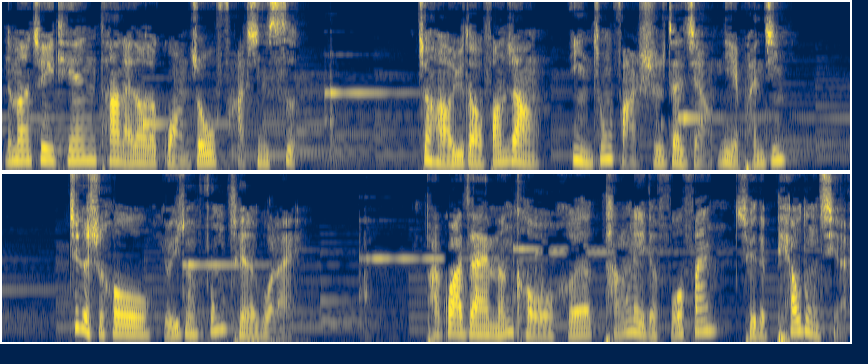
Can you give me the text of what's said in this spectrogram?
那么这一天，他来到了广州法性寺。正好遇到方丈印宗法师在讲《涅盘经》，这个时候有一阵风吹了过来，把挂在门口和堂内的佛幡吹得飘动起来。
